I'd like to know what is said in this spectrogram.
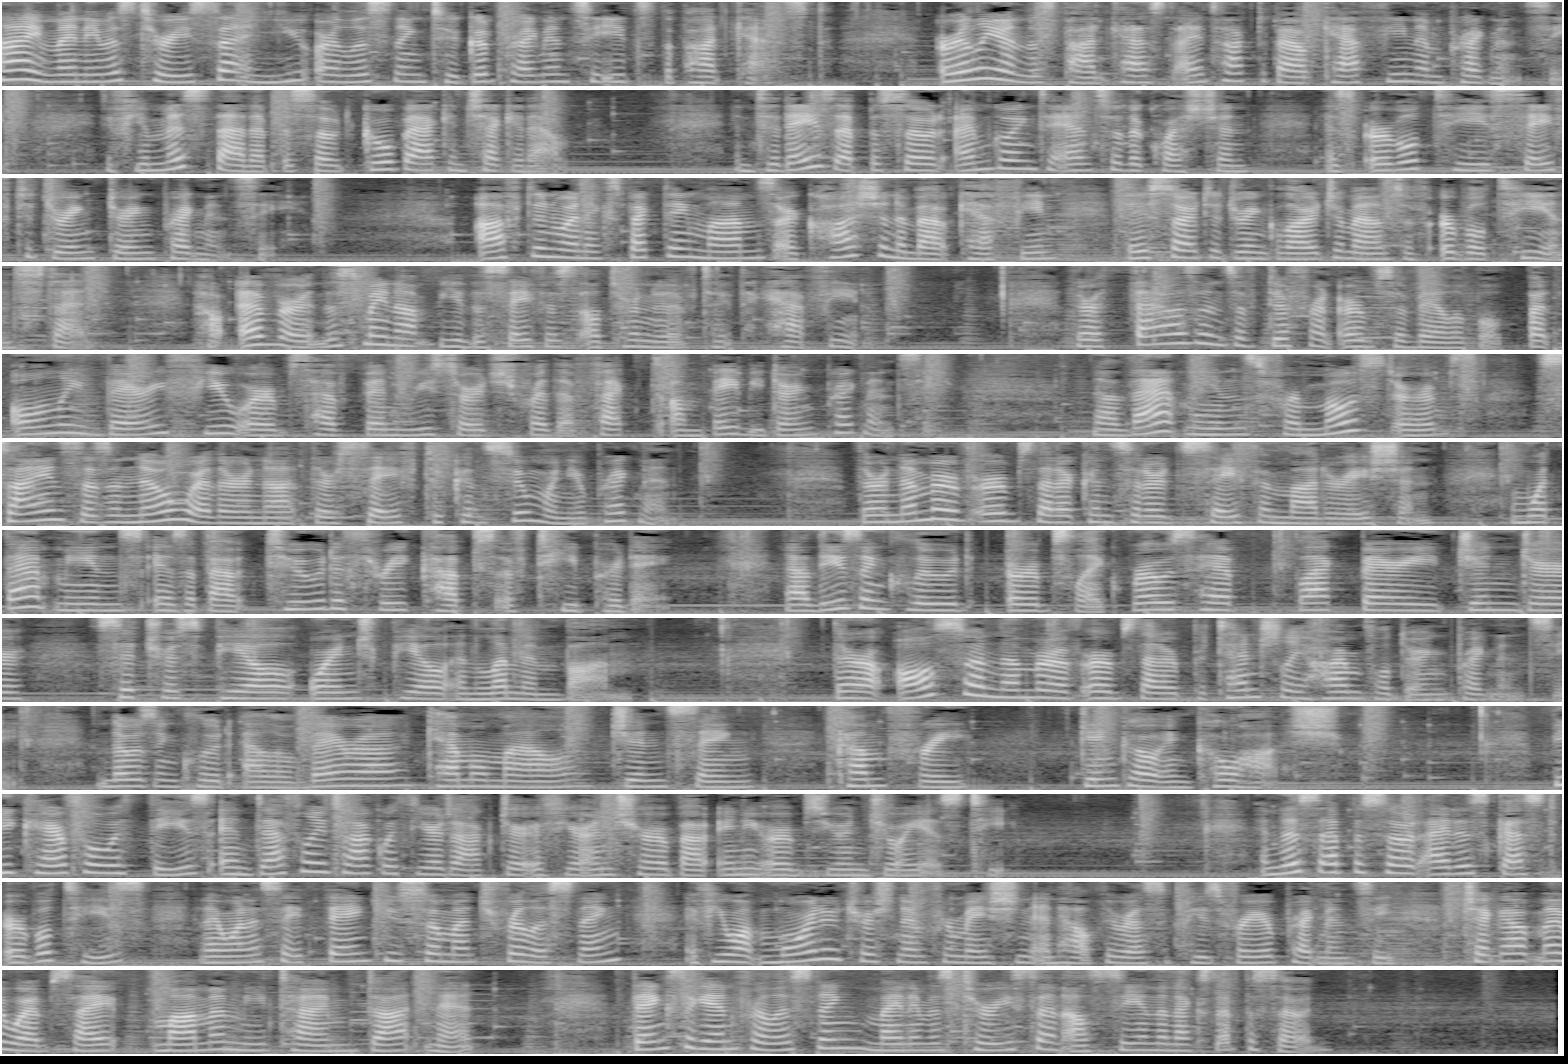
Hi, my name is Teresa, and you are listening to Good Pregnancy Eats, the podcast. Earlier in this podcast, I talked about caffeine and pregnancy. If you missed that episode, go back and check it out. In today's episode, I'm going to answer the question Is herbal tea safe to drink during pregnancy? Often, when expecting moms are cautioned about caffeine, they start to drink large amounts of herbal tea instead. However, this may not be the safest alternative to, to caffeine. There are thousands of different herbs available, but only very few herbs have been researched for the effect on baby during pregnancy. Now that means for most herbs, science doesn't know whether or not they're safe to consume when you're pregnant. There are a number of herbs that are considered safe in moderation, and what that means is about 2 to 3 cups of tea per day. Now these include herbs like rosehip, blackberry, ginger, citrus peel, orange peel, and lemon balm. There are also a number of herbs that are potentially harmful during pregnancy, and those include aloe vera, chamomile, ginseng, comfrey, ginkgo, and cohosh. Be careful with these and definitely talk with your doctor if you're unsure about any herbs you enjoy as tea. In this episode, I discussed herbal teas, and I want to say thank you so much for listening. If you want more nutrition information and healthy recipes for your pregnancy, check out my website, mamametime.net. Thanks again for listening. My name is Teresa, and I'll see you in the next episode.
